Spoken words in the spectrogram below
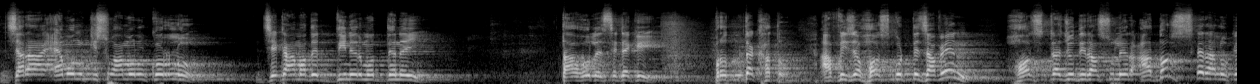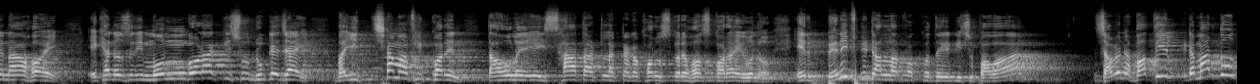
যারা এমন কিছু আমল করল যেটা আমাদের দিনের মধ্যে নেই, তাহলে সেটা কি? প্রত্যাখ্যাত। আপনি যে হজ করতে যাবেন, হজটা যদি রাসূলের আদর্শের আলোকে না হয়, এখানে যদি মন গড়া কিছু ঢুকে যায় বা ইচ্ছা মাফিক করেন, তাহলে এই সাত আট লাখ টাকা খরচ করে হজ করাই হলো। এর বেনিফিট আল্লাহর পক্ষ থেকে কিছু পাওয়া যাবে না, বাতিল, এটা মারদুদ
